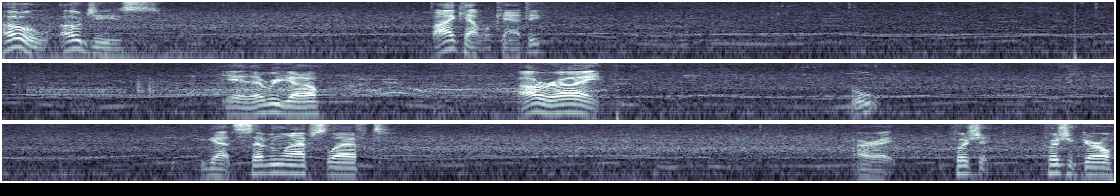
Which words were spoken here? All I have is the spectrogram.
oh, oh, geez, bye, Cavalcanti. Yeah, there we go. All right. Ooh. We got seven laps left. Alright. Push it. Push it, girl.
